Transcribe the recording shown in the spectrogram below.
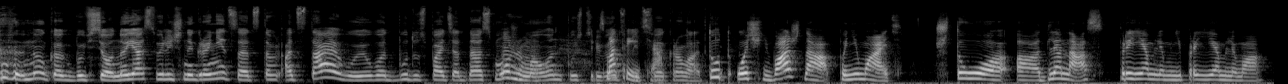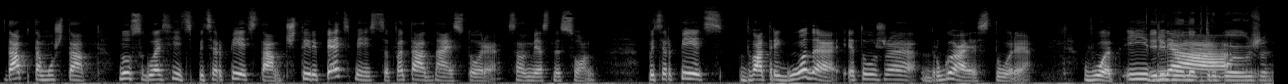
ну как бы все, но я свои личные границы отстав, отстаиваю, и вот буду спать одна с мужем, а он пусть ревет Смотрите, в своей кроватке. Тут очень важно понимать, что э, для нас приемлемо, неприемлемо, да, потому что, ну, согласитесь, потерпеть там 4-5 месяцев – это одна история, совместный сон. Потерпеть 2-3 года – это уже другая история. Вот, и, и для... ребенок другой уже.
